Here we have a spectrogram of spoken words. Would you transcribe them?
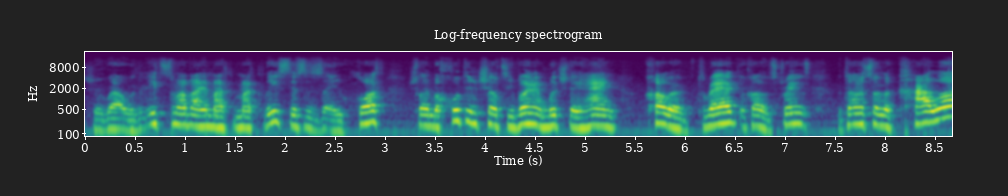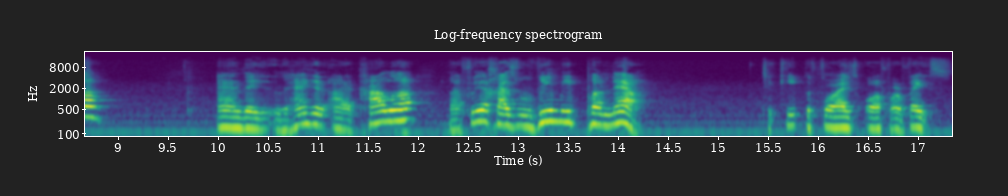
She'll go out with an itztama by matlis. This is a cloth. Shalem bechutin shel tzibon in which they hang colored thread, colored strings. The the kala and they, hang it on a collar, to keep the flies off her face.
